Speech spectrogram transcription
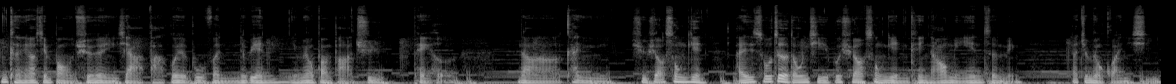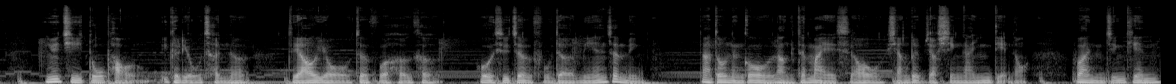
你可能要先帮我确认一下法规的部分，你那边有没有办法去配合？那看你需不需要送验，还是说这个东西不需要送验，你可以拿到免验证明，那就没有关系。因为其实多跑一个流程呢，只要有政府的核可或者是政府的免验证明。”那都能够让你在卖的时候相对比较心安一点哦，不然你今天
